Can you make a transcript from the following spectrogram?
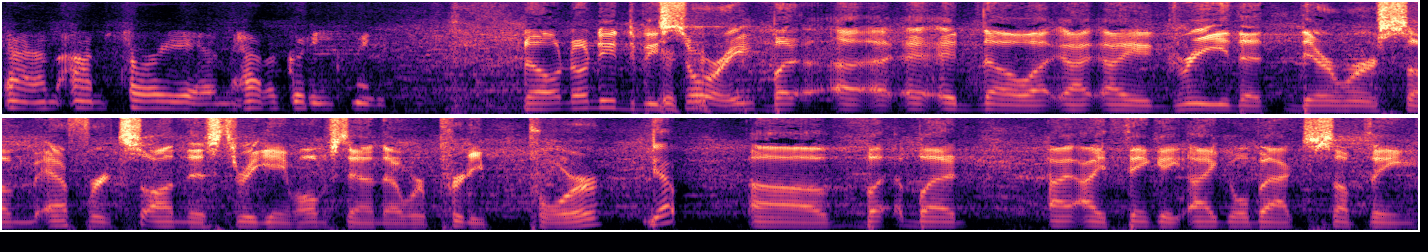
and I'm sorry, and have a good evening. No, no need to be sorry, but uh, uh, no, I, I agree that there were some efforts on this three-game homestand that were pretty poor. Yep. Uh, but but I, I think I go back to something.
